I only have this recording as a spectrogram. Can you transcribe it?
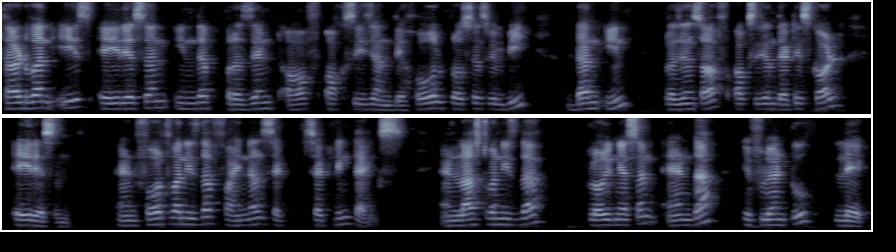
third one is aeration in the presence of oxygen. The whole process will be done in presence of oxygen that is called aeration. And fourth one is the final set, settling tanks. And last one is the chlorination and the effluent to lake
